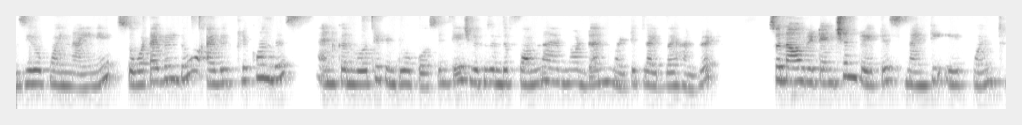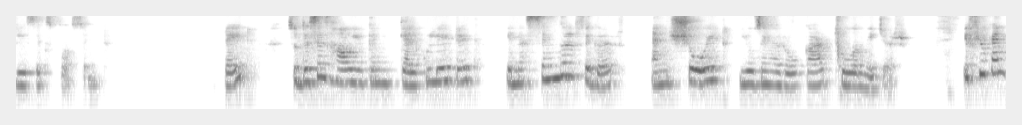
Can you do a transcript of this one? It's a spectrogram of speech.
0.98. So what I will do, I will click on this and convert it into a percentage because in the formula I have not done multiplied by 100. So now retention rate is 98.36% right? So this is how you can calculate it in a single figure and show it using a row card through a measure. If you can,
